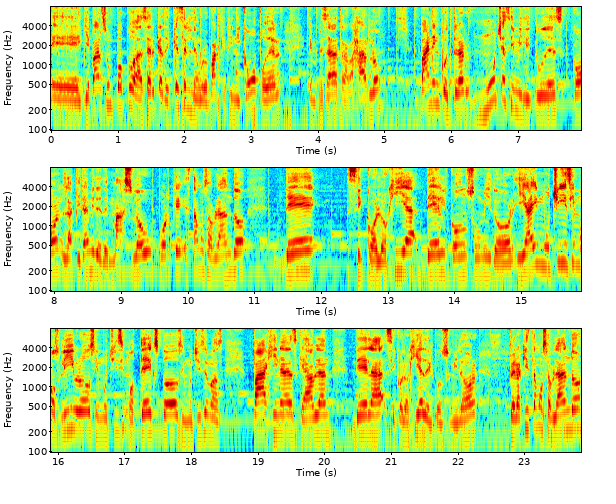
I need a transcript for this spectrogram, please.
eh, llevarse un poco acerca de qué es el neuromarketing y cómo poder empezar a trabajarlo. Van a encontrar muchas similitudes con la pirámide de Maslow porque estamos hablando de psicología del consumidor. Y hay muchísimos libros y muchísimos textos y muchísimas páginas que hablan de la psicología del consumidor. Pero aquí estamos hablando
